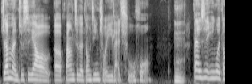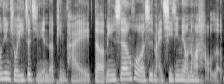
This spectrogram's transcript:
专门就是要呃帮这个东京卓一来出货。嗯但是因为东京着衣这几年的品牌的名声或者是买气已经没有那么好了，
